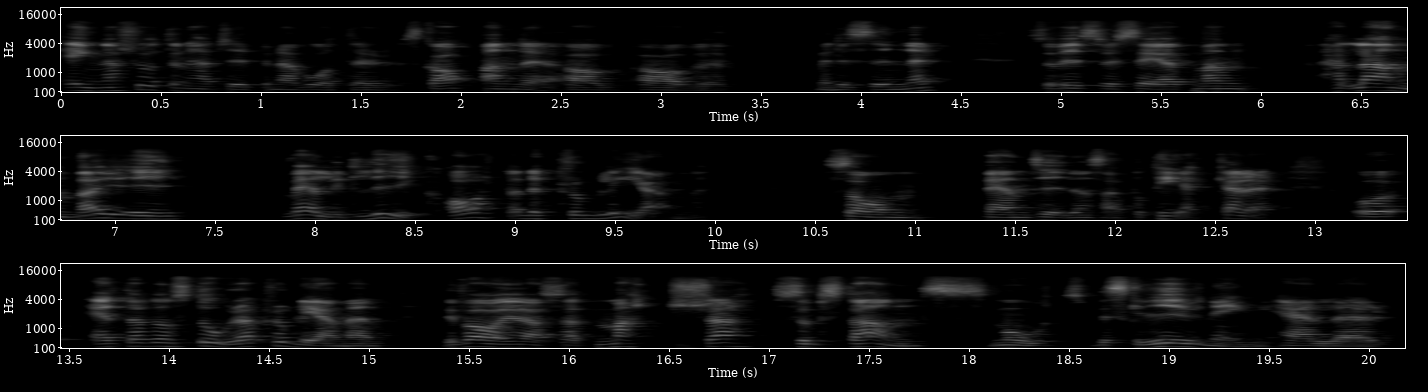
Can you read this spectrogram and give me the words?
ägnar sig åt den här typen av återskapande av, av mediciner så visar det sig att man landar ju i väldigt likartade problem som den tidens apotekare. Och ett av de stora problemen det var ju alltså att matcha substans mot beskrivning eller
